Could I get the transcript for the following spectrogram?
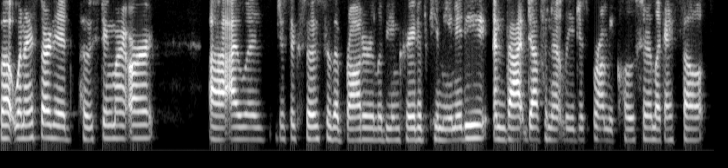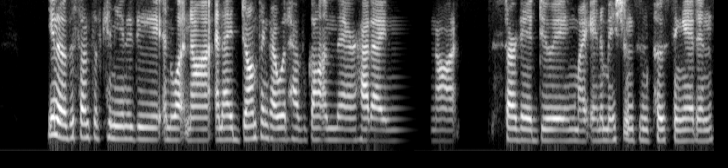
but when I started posting my art, uh, I was just exposed to the broader Libyan creative community, and that definitely just brought me closer. Like I felt you know the sense of community and whatnot and i don't think i would have gotten there had i not started doing my animations and posting it and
